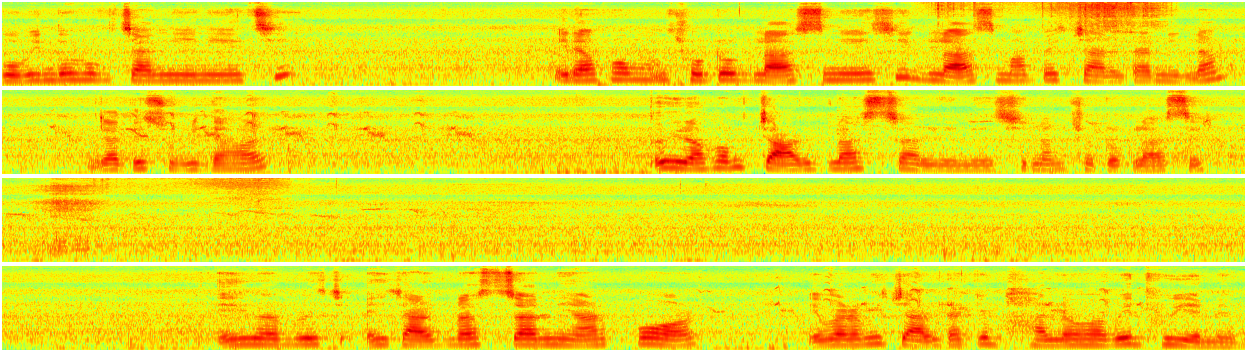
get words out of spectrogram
গোবিন্দভোগ চাল নিয়ে নিয়েছি। এরকম ছোট গ্লাস নিয়েছি, গ্লাস মাপের চালটা নিলাম, যাতে সুবিধা হয়। তো এরকম চার গ্লাস চাল নিয়ে নিয়েছিলাম ছোট গ্লাসে। এইভাবে এই চার গ্লাস চাল নেওয়ার পর এবার আমি চালটাকে ভালোভাবে ধুয়ে নেব।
